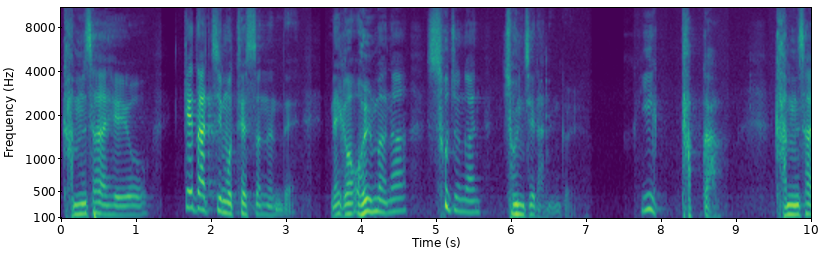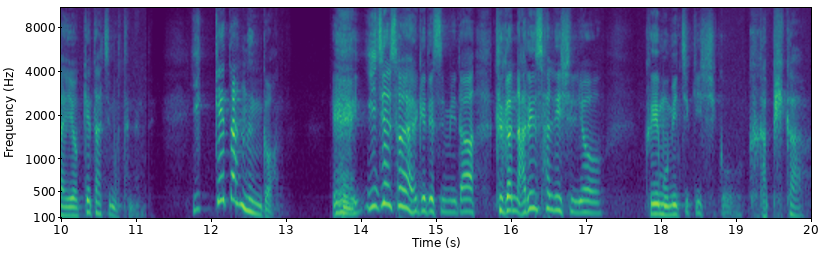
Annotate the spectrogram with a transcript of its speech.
감사해요. 깨닫지 못했었는데 내가 얼마나 소중한 존재라는 걸. 이 답가. 감사해요. 깨닫지 못했는데. 이 깨닫는 것. 예, 이제서야 알게 됐습니다. 그가 나를 살리시려 그의 몸이 찢기시고 그가 피가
